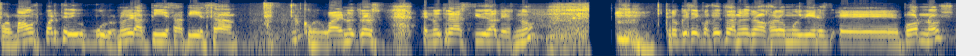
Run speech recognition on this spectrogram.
formábamos parte de un muro, no era pieza pieza, como igual en otros, en otras ciudades, ¿no? Creo que ese concepto también lo trabajaron muy bien eh, Pornos,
